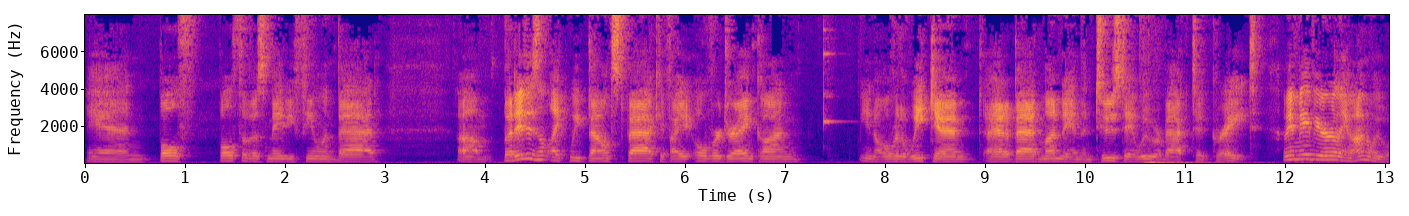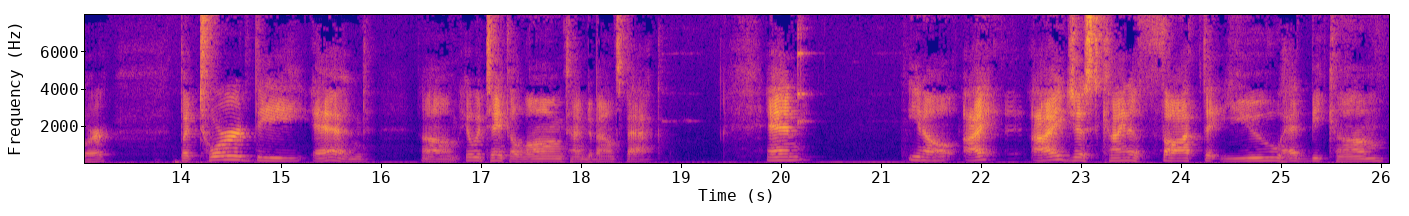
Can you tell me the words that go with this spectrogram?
and both both of us maybe feeling bad. Um, but it isn't like we bounced back. If I overdrank on, you know, over the weekend, I had a bad Monday, and then Tuesday we were back to great. I mean, maybe early on we were, but toward the end, um, it would take a long time to bounce back. And you know, I I just kind of thought that you had become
